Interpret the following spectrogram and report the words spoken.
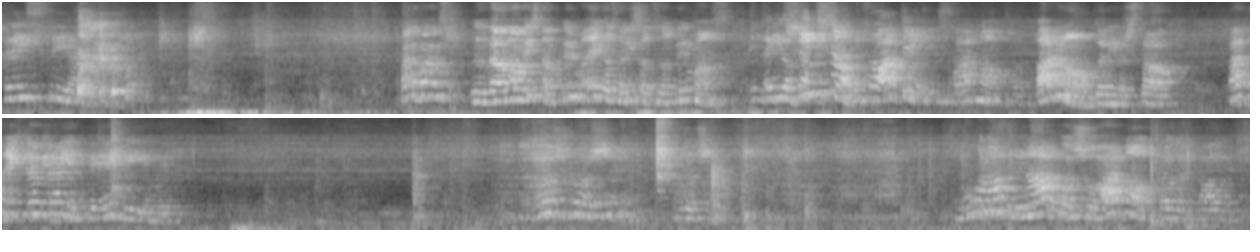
Kristija. Pagaid, vēl nav viss no pirmā, Egils nav izsaucis no pirmās. Visam Patriks. Arnolds. Arnolds arī var stāvot. Patrik, tev jāiet pie Egīli. Droši, droši. Droši. Nu, labi, nākošo Arnolds vēl ir palicis.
